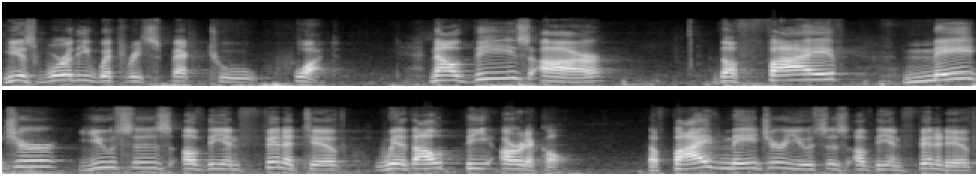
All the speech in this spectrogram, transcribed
he is worthy with respect to what? Now, these are the five major uses of the infinitive without the article. The five major uses of the infinitive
